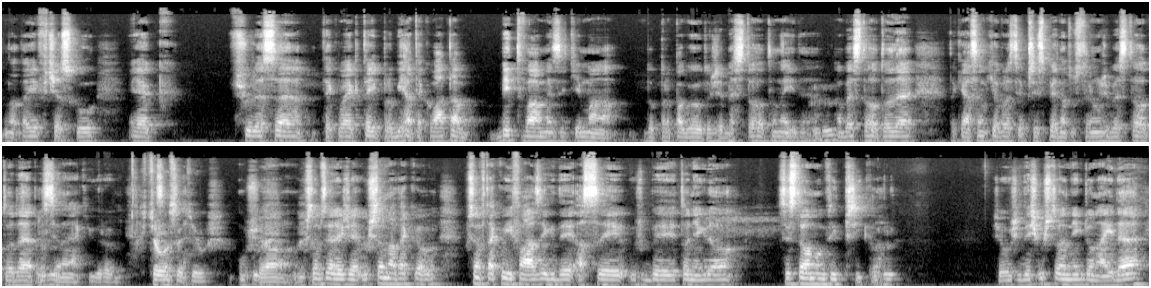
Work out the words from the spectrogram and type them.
no, tady v Česku, jak všude se, takové, jak tady probíhá taková ta bitva mezi těma, dopropagují to, že bez toho to nejde mm-hmm. a bez toho to jde, tak já jsem chtěl prostě přispět na tu stranu, že bez toho to jde prostě mm-hmm. na nějaký úrovni. Chtělo se ti už. Už jo, už jsem si řekl, že už jsem, na takov, už jsem v takové fázi, kdy asi už by to někdo si z toho mohl vzít příklad. Mm-hmm. Že už když už to někdo najde,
